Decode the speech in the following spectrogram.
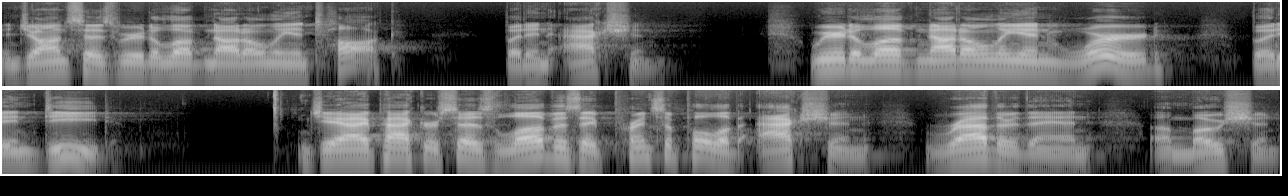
And John says we are to love not only in talk, but in action. We are to love not only in word, but in deed. J.I. Packer says love is a principle of action rather than emotion.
